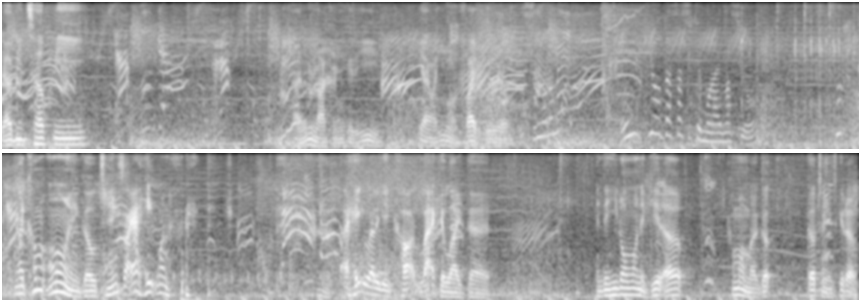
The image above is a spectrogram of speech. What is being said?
That'd be toughy. God, let me lock because he, yeah, like he won't fight for real. Like, come on, Gotenks. Like, I hate when, I hate when I get caught lacking like that. And then he don't want to get up. Come on, man, go, Gotenks, get up.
